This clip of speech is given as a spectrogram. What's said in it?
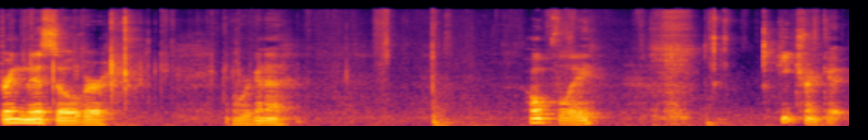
bring this over and we're gonna hopefully heat shrink it.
